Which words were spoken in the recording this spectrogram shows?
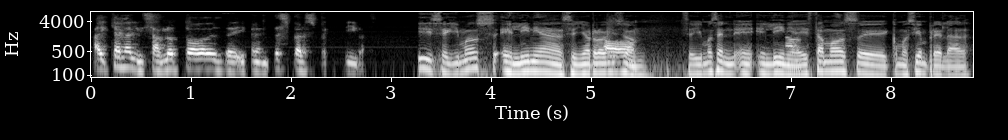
hay que analizarlo todo desde diferentes perspectivas. Y seguimos en línea, señor Robinson. Oh. Seguimos en, en, línea. Ah. Ahí estamos, eh, como siempre, la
